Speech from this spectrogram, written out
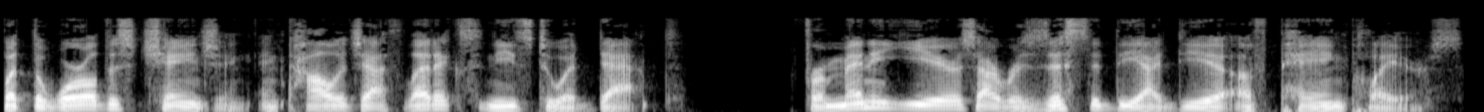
But the world is changing and college athletics needs to adapt. For many years, I resisted the idea of paying players.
